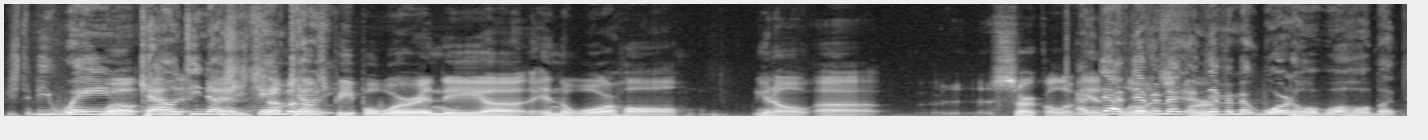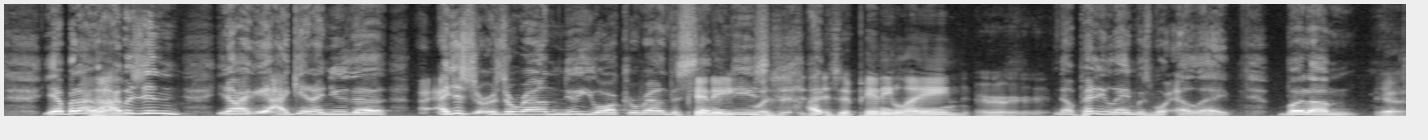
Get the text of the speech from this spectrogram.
Used to be Wayne well, County. and, now and she's Jane some of County. those people were in the uh, in the Warhol, you know, uh, circle of I've, influence. I've never met. I've never met Warhol. Warhol, but yeah, but I. I was in. You know, I, again, I knew the. I just was around New York around the seventies. is it Penny Lane or no, Penny Lane was more L.A. But um, yeah?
